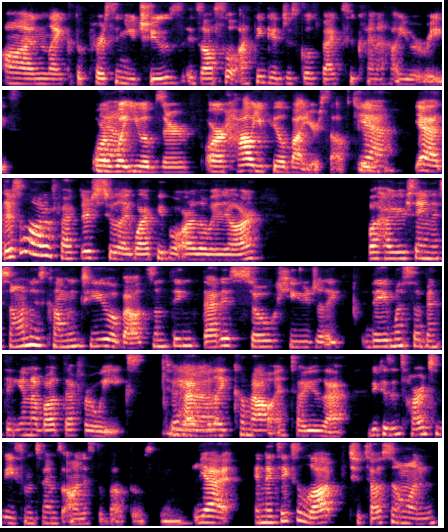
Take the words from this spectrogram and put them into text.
on like the person you choose is also I think it just goes back to kind of how you were raised. or Yeah. what you observe or how you feel about yourself too. Yeah, yeah. There's a lot of factors to like why people are the way they are. But how you're saying if someone is coming to you about something, that is so huge. Like they must have been thinking about that for weeks to Yeah. have like come out and tell you that. Because it's hard to be sometimes honest about those things. Yeah, and it takes a lot to tell someone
